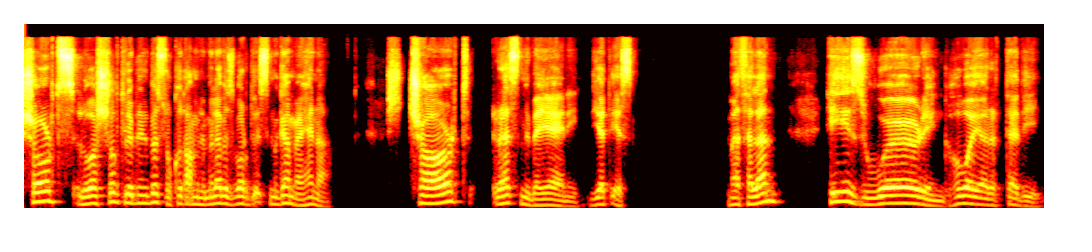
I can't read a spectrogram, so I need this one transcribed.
shorts اللي هو الشورت اللي بنلبسه قطعة من الملابس برضو اسم جمع هنا. chart رسم بياني ديت اسم. مثلا he is wearing هو يرتدي.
